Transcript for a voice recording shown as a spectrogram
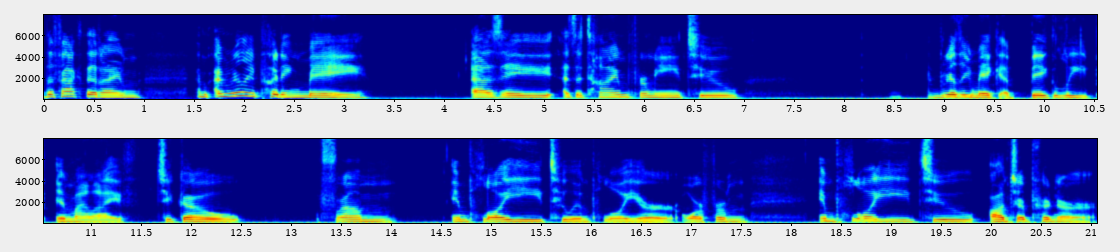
the fact that I'm I'm, I'm really putting May as a as a time for me to really make a big leap in my life to go from employee to employer or from employee to entrepreneur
